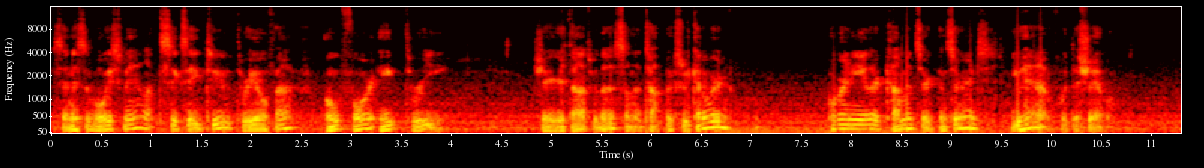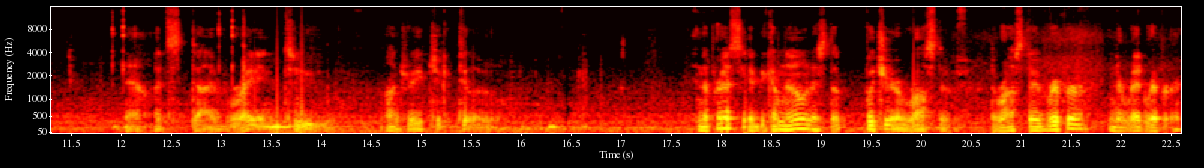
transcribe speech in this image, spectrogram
Send us a voicemail at 682 305 0483. Share your thoughts with us on the topics we covered or any other comments or concerns you have with the show. Now, let's dive right into Andre Chikatilo. In the press, he had become known as the Butcher of Rostov, the Rostov Ripper, and the Red Ripper.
